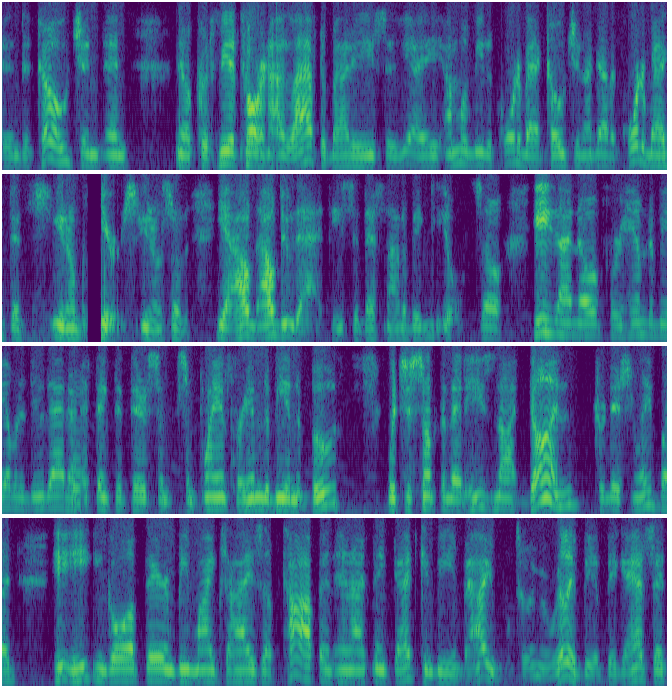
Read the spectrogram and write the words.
and to coach, and and you know, Coach Viator and I laughed about it. He says, "Yeah, I'm going to be the quarterback coach, and I got a quarterback that's you know years, you know. So yeah, I'll I'll do that." He said, "That's not a big deal." So he's I know for him to be able to do that, I think that there's some some plans for him to be in the booth, which is something that he's not done traditionally, but he he can go up there and be Mike's eyes up top, and and I think that can be invaluable to him and really be a big asset,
